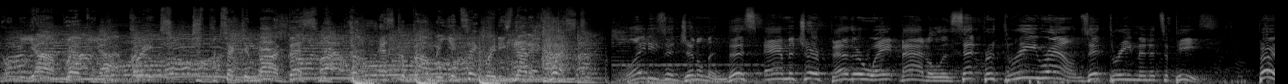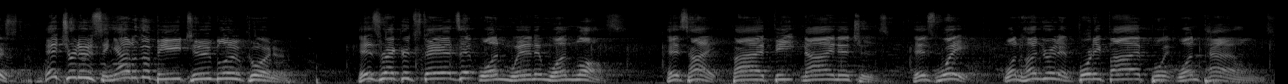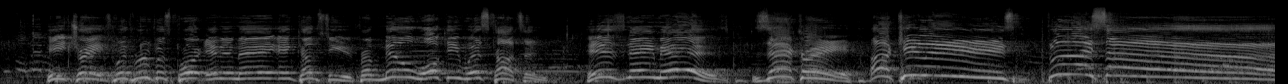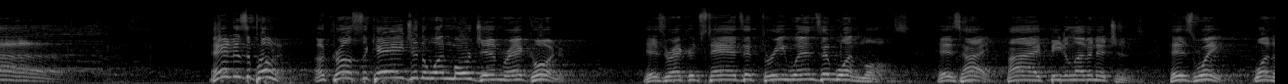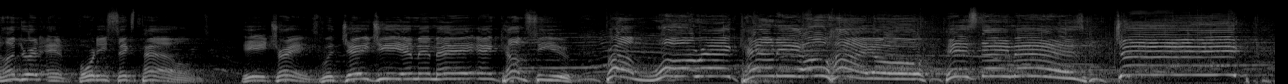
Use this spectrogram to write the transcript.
Homie, I'm just protecting my investment. Ask about me, integrity's not a question. Ladies and gentlemen, this amateur featherweight battle is set for three rounds at three minutes apiece. First, introducing out of the B2 blue corner. His record stands at one win and one loss. His height, 5 feet 9 inches. His weight, 145.1 pounds. He trains with Roufusport MMA and comes to you from Milwaukee, Wisconsin. His name is Zachary Achilles Flessas! And his opponent, across the cage in the one more gym red corner. His record stands at three wins and one loss. His height, 5 feet 11 inches. His weight, 146 pounds. He trains with JG MMA and comes to you from Warren County, Ohio. His name is Jake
